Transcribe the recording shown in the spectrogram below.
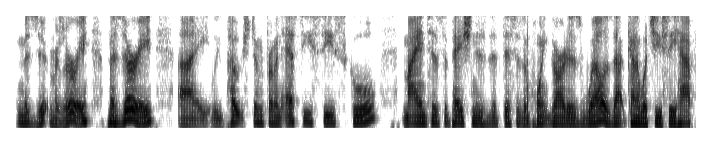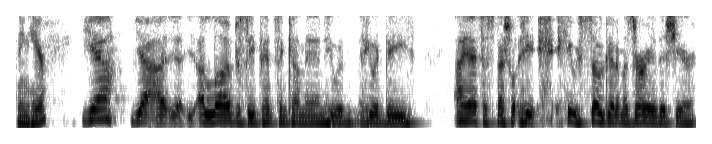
Missouri, Missouri. Uh, we poached him from an SEC school. My anticipation is that this is a point guard as well. Is that kind of what you see happening here? Yeah, yeah. I, I love to see Pinson come in. He would he would be I mean, that's a special. He he was so good at Missouri this year,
